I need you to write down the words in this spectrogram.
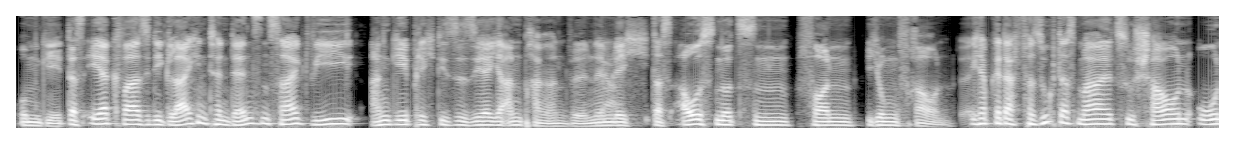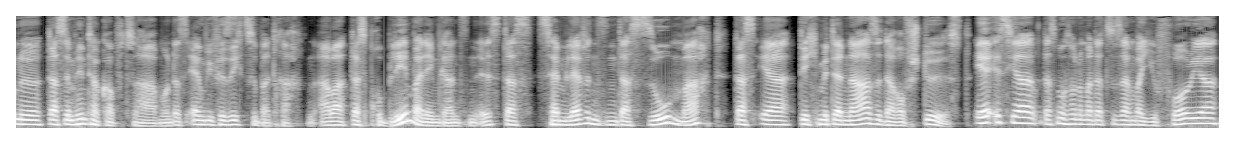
Umgeht. Dass er quasi die gleichen Tendenzen zeigt, wie angeblich diese Serie anprangern will, nämlich das Ausnutzen von jungen Frauen. Ich habe gedacht, versuch das mal zu schauen, ohne das im Hinterkopf zu haben und das irgendwie für sich zu betrachten. Aber das Problem bei dem Ganzen ist, dass Sam Levinson das so macht, dass er dich mit der Nase darauf stößt. Er ist ja, das muss man nochmal dazu sagen, bei Euphoria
